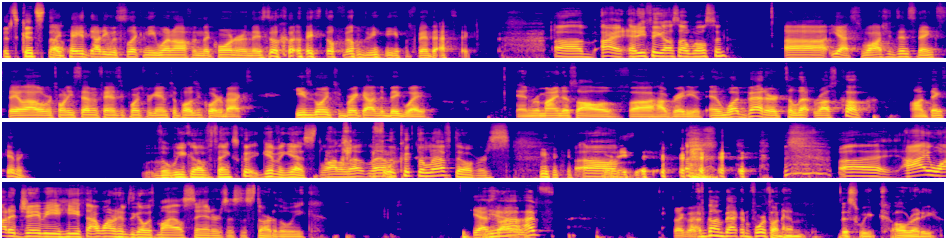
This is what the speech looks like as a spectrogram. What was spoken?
It's good stuff. Like Peyton thought he was slick and he went off in the corner and they still they still filmed me eating. It was fantastic. Um, all right. Anything else on Wilson? Uh, yes, Washington stinks. They allow over 27 fantasy points per game to opposing quarterbacks. He's going to break out in a big way and remind us all of uh, how great he is. And what better to let Russ cook on Thanksgiving? The week of Thanksgiving. Yes, a lot of le- let him cook the leftovers. Um, uh, I wanted JB Heath. I wanted him to go with Miles Sanders as the start of the week. yeah, so I yeah, was- I've sorry, go. I've gone back and forth on him this week already.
